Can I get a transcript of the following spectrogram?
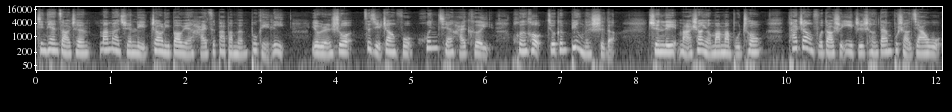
今天早晨，妈妈群里照例抱怨孩子爸爸们不给力。有人说自己丈夫婚前还可以，婚后就跟病了似的。群里马上有妈妈补充，她丈夫倒是一直承担不少家务，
